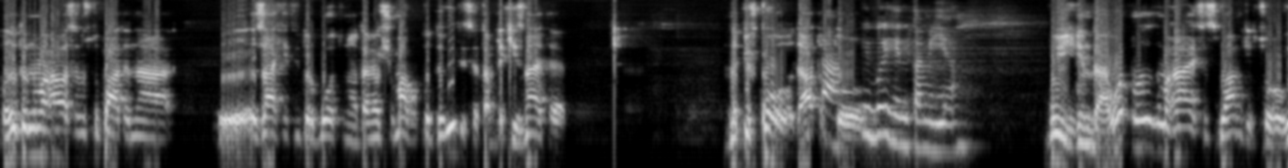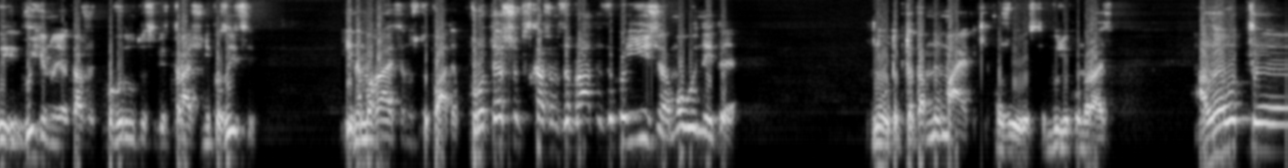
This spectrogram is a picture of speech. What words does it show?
вони там намагалися наступати на е, захід від Роботиного, там, якщо мало подивитися, там такі, знаєте, напівколо, да? Так, тобто і вигін там є. вигін, да. От вони намагаються з флангів цього ви- вигіну, як кажуть, повернути собі втрачені позиції і намагаються наступати. Про те, щоб, скажімо, забрати Запоріжжя, мови не йде. Ну, тобто там немає таких можливостей в будь-якому разі. Але от е,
